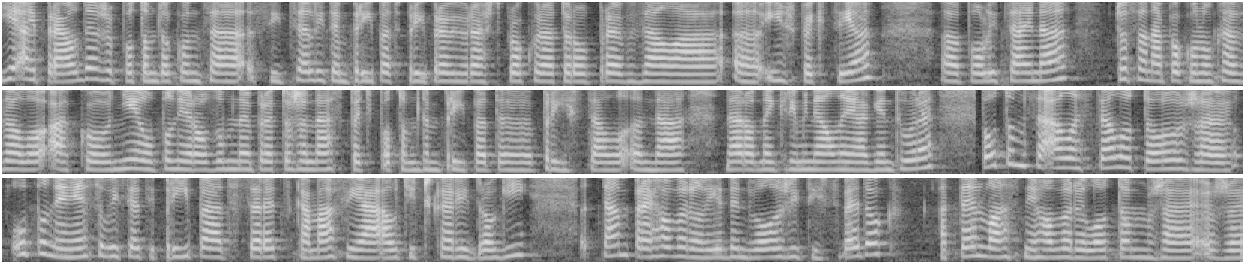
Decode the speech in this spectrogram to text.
Je aj pravda, že potom dokonca si celý ten prípad prípravy vražd prokurátorov prevzala e, inšpekcia e, policajná, čo sa napokon ukázalo ako nie úplne rozumné, pretože naspäť potom ten prípad pristal na Národnej kriminálnej agentúre. Potom sa ale stalo to, že úplne nesúvisiaci prípad serecká mafia, autičkári, drogy, tam prehovoril jeden dôležitý svedok, a ten vlastne hovoril o tom, že, že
